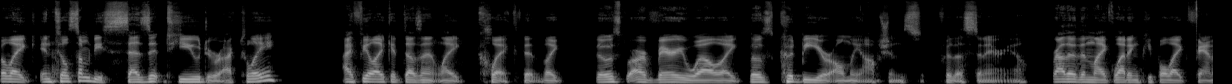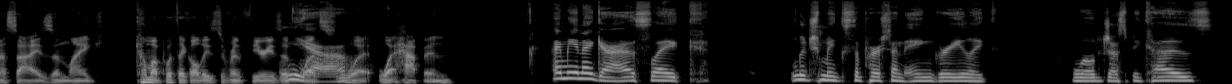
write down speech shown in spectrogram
but like until somebody says it to you directly, I feel like it doesn't like click that like those are very well like those could be your only options for this scenario rather than like letting people like fantasize and like come up with like all these different theories of Yeah. what's what what happened. I mean, I guess, like, which makes the person angry. Like, well, just because.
